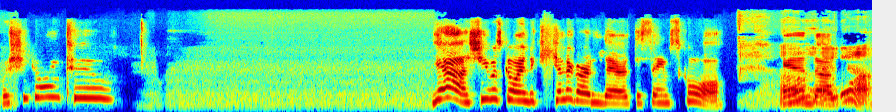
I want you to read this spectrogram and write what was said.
was she going to Yeah, she was going to kindergarten there at the same school. And, okay, uh, yeah.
